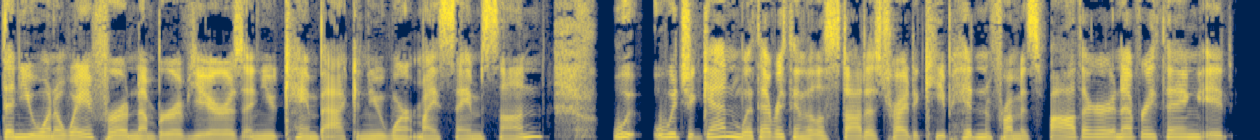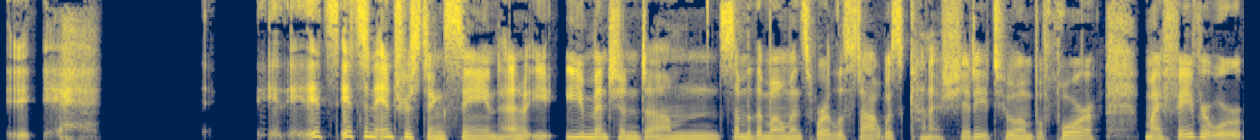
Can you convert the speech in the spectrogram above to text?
then you went away for a number of years and you came back and you weren't my same son. Wh- which again with everything that Lestat has tried to keep hidden from his father and everything it, it it, it's it's an interesting scene, and you, you mentioned um, some of the moments where Lestat was kind of shitty to him before. My favorite were,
